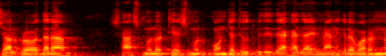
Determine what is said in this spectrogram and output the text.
জলপ্রবাহ দ্বারা শ্বাসমূল ও ঠেসমূল কোন জাতীয় উদ্ভিদে দেখা যায়? ম্যানগ্রোভ অরণ্য।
